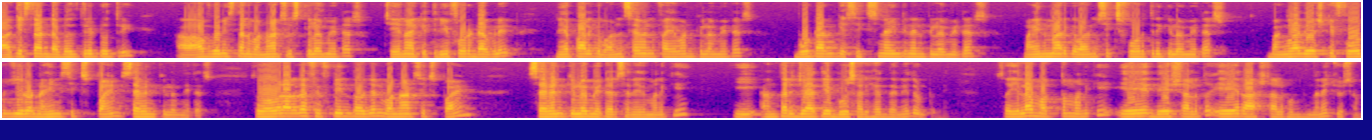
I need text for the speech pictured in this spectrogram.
Pakistan double three two three Afghanistan one nought six kilometres చైనాకి త్రీ ఫోర్ డబల్ ఎయిట్ నేపాల్కి one seven five one kilometres భూటాన్కి సిక్స్ నైంటీ నైన్ కిలోమీటర్స్ మయన్మార్కి one six four three kilometres బంగ్లాదేశ్కి four zero nine six point seven kilometres. So ఓవరాల్గా fifteen thousand one nought six point seven kilometres అనేది మనకి ఈ అంతర్జాతీయ భూ సరిహద్దు అనేది ఉంటుంది. సో ఇలా మొత్తం మనకి ఏ దేశాలతో ఏ రాష్ట్రాలకు ఉంటుందనే చూసాం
